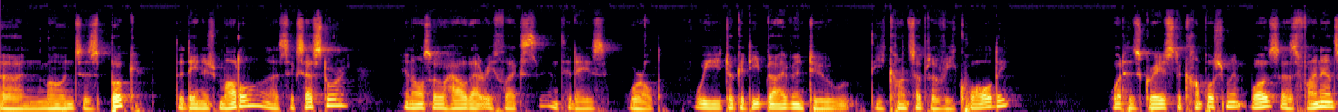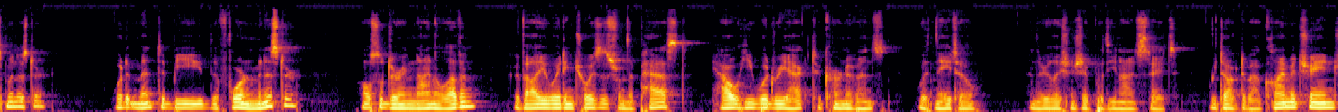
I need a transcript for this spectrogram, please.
on Mogens' book, The Danish Model, a success story, and also how that reflects in today's world. We took a deep dive into the concept of equality, what his greatest accomplishment was as finance minister, what it meant to be the foreign minister, also during 9 11, evaluating choices from the past, how he would react to current events with NATO and the relationship with the United States. We talked about climate change,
